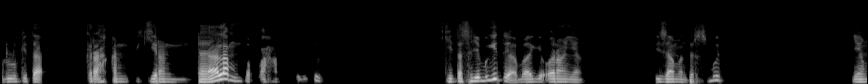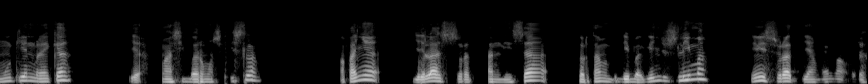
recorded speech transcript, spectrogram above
perlu kita kerahkan pikiran dalam untuk paham itu. Kita saja begitu ya, bagi orang yang di zaman tersebut yang mungkin mereka ya masih baru masuk Islam. Makanya jelas surat An-Nisa terutama di bagian juz 5 ini surat yang memang udah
